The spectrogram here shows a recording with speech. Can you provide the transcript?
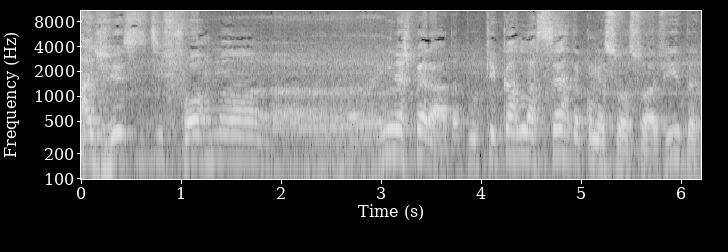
às vezes de forma ah, inesperada, porque Carlos Lacerda começou a sua vida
